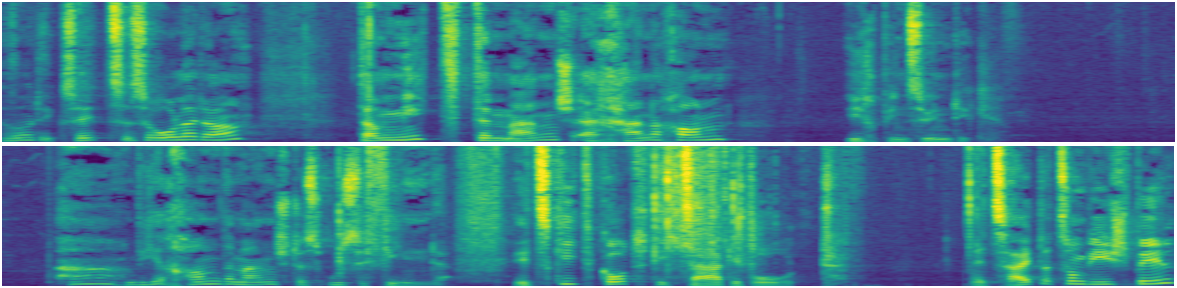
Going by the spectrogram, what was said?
so die Gesetzesrolle da, damit der Mensch erkennen kann, ich bin sündig. Ah, wie kann der Mensch das herausfinden? Jetzt gibt Gott die zehn Gebote. Jetzt sagt er zum Beispiel,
